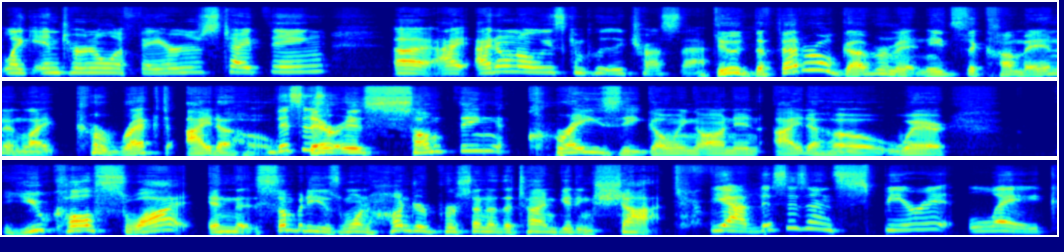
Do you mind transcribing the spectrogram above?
like internal affairs type thing uh i i don't always completely trust that dude, the federal government needs to come in and like correct Idaho. This is- there is something crazy going on in Idaho where you call SWAT and that somebody is 100% of the time getting shot. yeah this is in spirit lake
